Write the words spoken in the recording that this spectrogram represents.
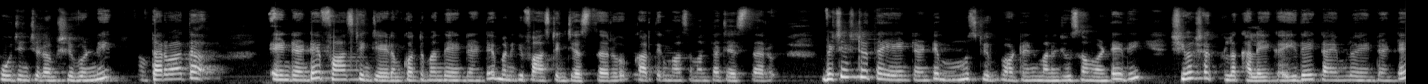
పూజించడం శివుణ్ణి తర్వాత ఏంటంటే ఫాస్టింగ్ చేయడం. కొంతమంది ఏంటంటే మనకి ఫాస్టింగ్ చేస్తారు కార్తీక మాసం అంతా చేస్తారు. విశిష్టత ఏంటంటే మోస్ట్ ఇంపార్టెంట్ మనం చూసామంటే ఇది శివశక్తుల కలయిక. ఇదే టైంలో ఏంటంటే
